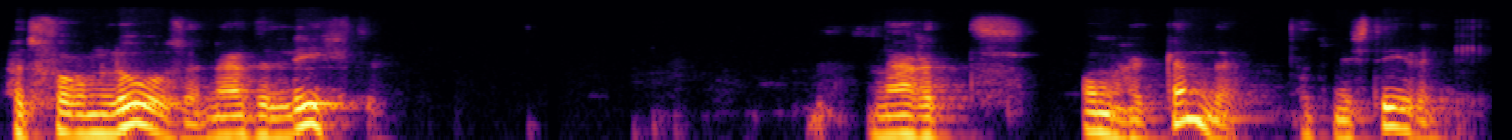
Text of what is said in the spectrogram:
het vormloze, naar de leegte. Naar het ongekende, het mysterie.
